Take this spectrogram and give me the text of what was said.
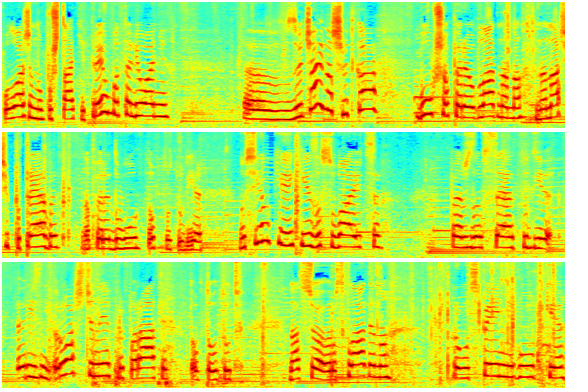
Положено по штаті три в батальйоні. Е, Звичайна швидка, бувша переобладнана на наші потреби на передову. Тобто тут є носілки, які засуваються. Перш за все, тут є різні розчини, препарати. Тобто тут у нас все розкладено, кровоспинні губки,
